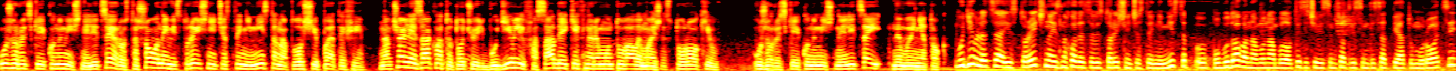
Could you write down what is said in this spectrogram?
Ужгородський економічний ліцей розташований в історичній частині міста на площі Петефі. Навчальний заклад оточують будівлі, фасади яких не ремонтували майже 100 років. Ужгородський економічний ліцей не виняток. Будівля ця історична і знаходиться в історичній частині міста. Побудована вона була в 1885 році.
